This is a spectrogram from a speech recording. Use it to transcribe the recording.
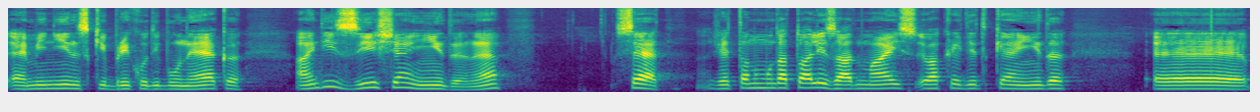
é, meninas que brincam de boneca, ainda existe ainda, né? Certo, a gente está no mundo atualizado, mas eu acredito que ainda é,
